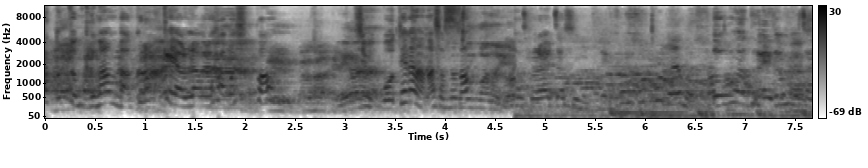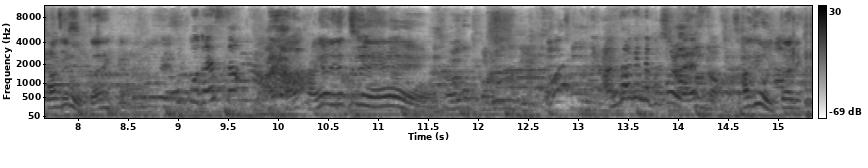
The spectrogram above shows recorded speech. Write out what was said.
카톡 좀 그만 봐. 그렇게 연락을? 지금 뭐 퇴근 안 하셨어? 잘할 자신 있대. 홍보도 해봤어? 너보다 더 애정을 잘 사귀고 있다니까. 홍보도 했어? 당연히 했지. 안 사귄데 뽀뽀를 왜 했어? 사귀고 있다니까.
